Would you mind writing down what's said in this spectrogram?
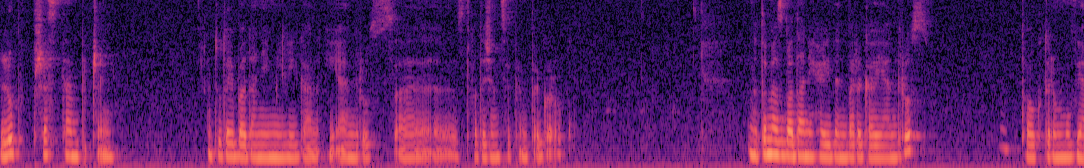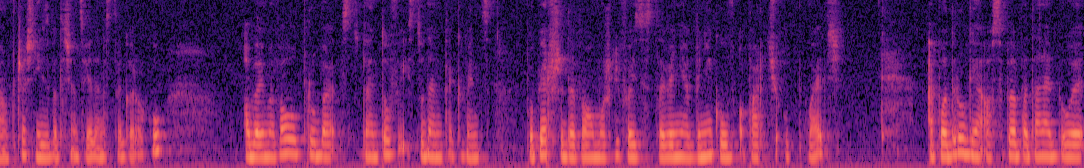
lub przestępczyń Tutaj badanie Milligan i Andrews e, z 2005 roku. Natomiast badanie Heidenberga i Andrews, to o którym mówiłam wcześniej z 2011 roku, obejmowało próbę studentów i studentek, więc po pierwsze dawało możliwość zestawienia wyników w oparciu o płeć, a po drugie osoby badane były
